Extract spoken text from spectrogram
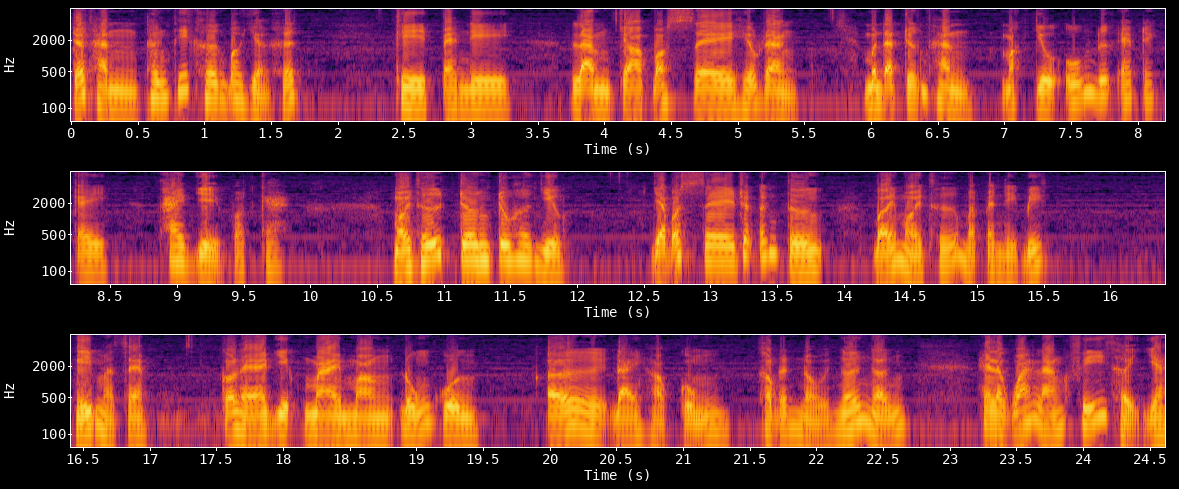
trở thành thân thiết hơn bao giờ hết. Khi Penny làm cho Bosse hiểu rằng mình đã trưởng thành mặc dù uống nước ép trái cây thay vì vodka. Mọi thứ trơn tru hơn nhiều. Và Bosse rất ấn tượng bởi mọi thứ mà Penny biết. Nghĩ mà xem, có lẽ việc mài mòn đúng quần ở đại học cũng không đến nỗi ngớ ngẩn hay là quá lãng phí thời gian.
